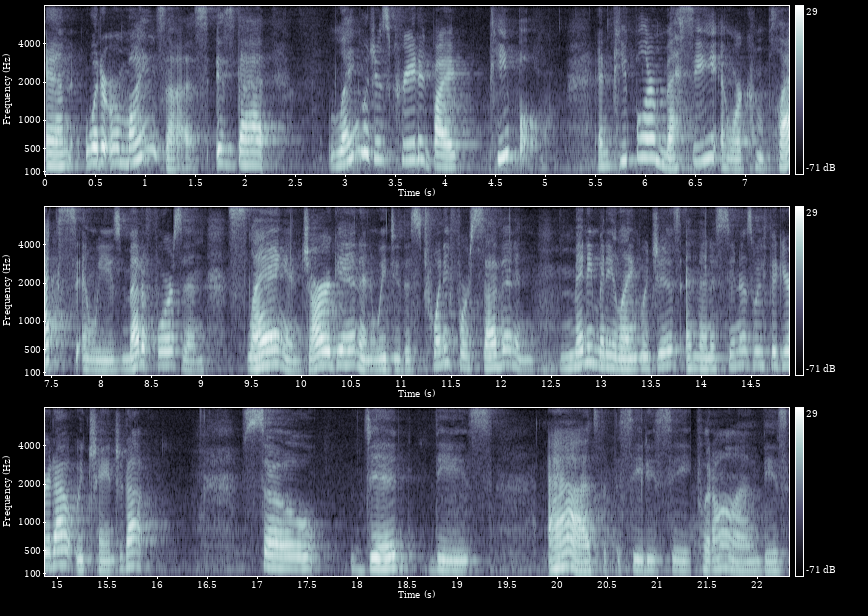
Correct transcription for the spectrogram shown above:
And what it reminds us is that language is created by people. And people are messy and we're complex and we use metaphors and slang and jargon and we do this 24 7 in many, many languages. And then as soon as we figure it out, we change it up. So did these ads that the CDC put on, these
